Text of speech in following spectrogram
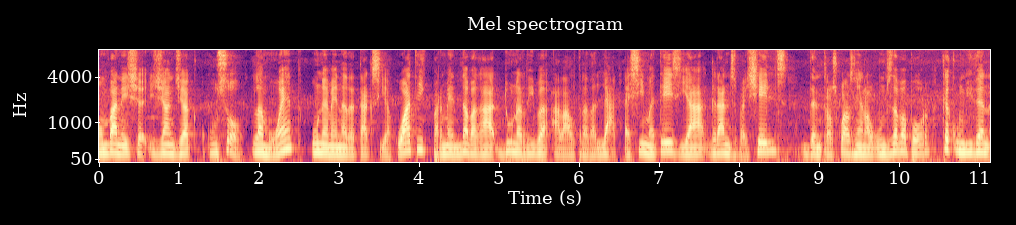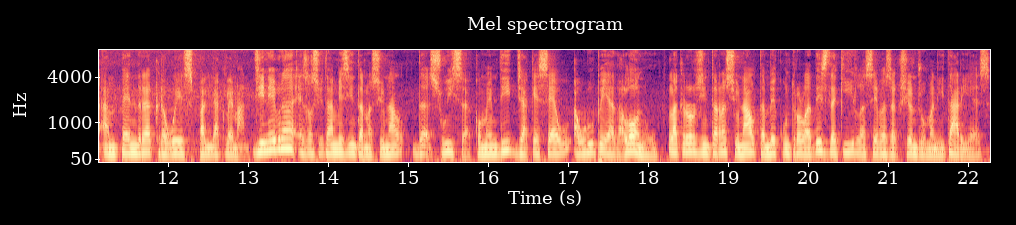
on va néixer Jean-Jacques Rousseau. La Mouette, una mena de taxi aquàtic, permet permet navegar d'una riba a l'altra del llac. Així mateix hi ha grans vaixells, d'entre els quals n'hi ha alguns de vapor, que conviden a emprendre creuers pel llac Léman. Ginebra és la ciutat més internacional de Suïssa, com hem dit, ja que és seu europea de l'ONU. La Creu Roja Internacional també controla des d'aquí les seves accions humanitàries.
